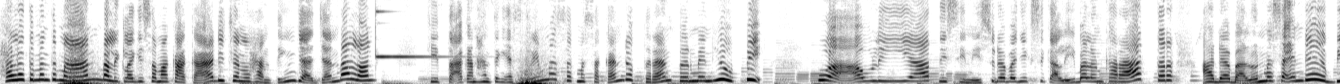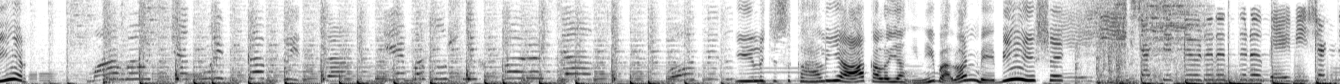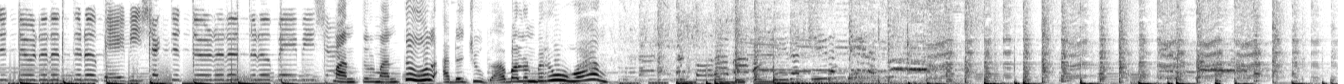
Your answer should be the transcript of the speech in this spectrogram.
Halo teman-teman, balik lagi sama kakak di channel Hunting Jajan Balon. Kita akan hunting es krim masak-masakan dokteran permen Yupi. Wow, lihat di sini sudah banyak sekali balon karakter. Ada balon masa endebir. Ih, lucu sekali ya Kalau yang ini balon baby shake Mantul-mantul ada juga balon beruang.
